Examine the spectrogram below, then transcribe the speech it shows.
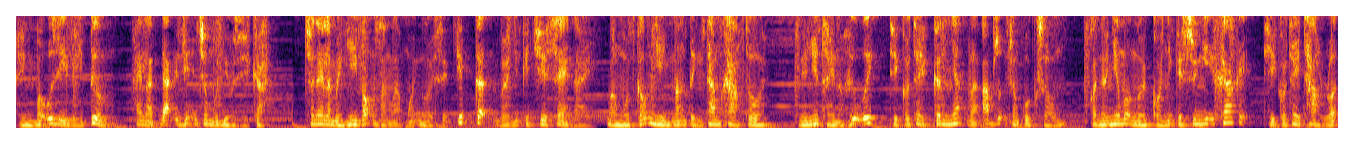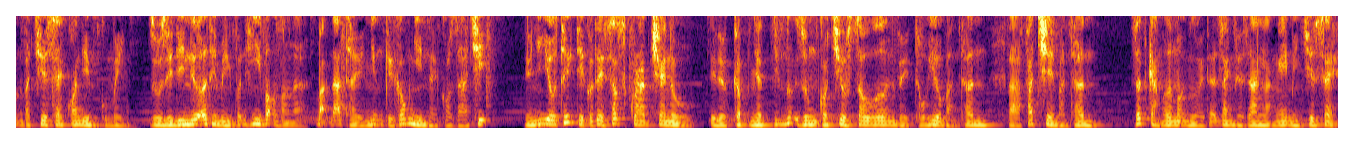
hình mẫu gì lý tưởng hay là đại diện cho một điều gì cả. Cho nên là mình hy vọng rằng là mọi người sẽ tiếp cận với những cái chia sẻ này bằng một góc nhìn mang tính tham khảo thôi. Nếu như thấy nó hữu ích thì có thể cân nhắc và áp dụng trong cuộc sống. Còn nếu như mọi người có những cái suy nghĩ khác ấy, thì có thể thảo luận và chia sẻ quan điểm của mình. Dù gì đi nữa thì mình vẫn hy vọng rằng là bạn đã thấy những cái góc nhìn này có giá trị nếu như yêu thích thì có thể subscribe channel để được cập nhật những nội dung có chiều sâu hơn về thấu hiểu bản thân và phát triển bản thân. Rất cảm ơn mọi người đã dành thời gian lắng nghe mình chia sẻ.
